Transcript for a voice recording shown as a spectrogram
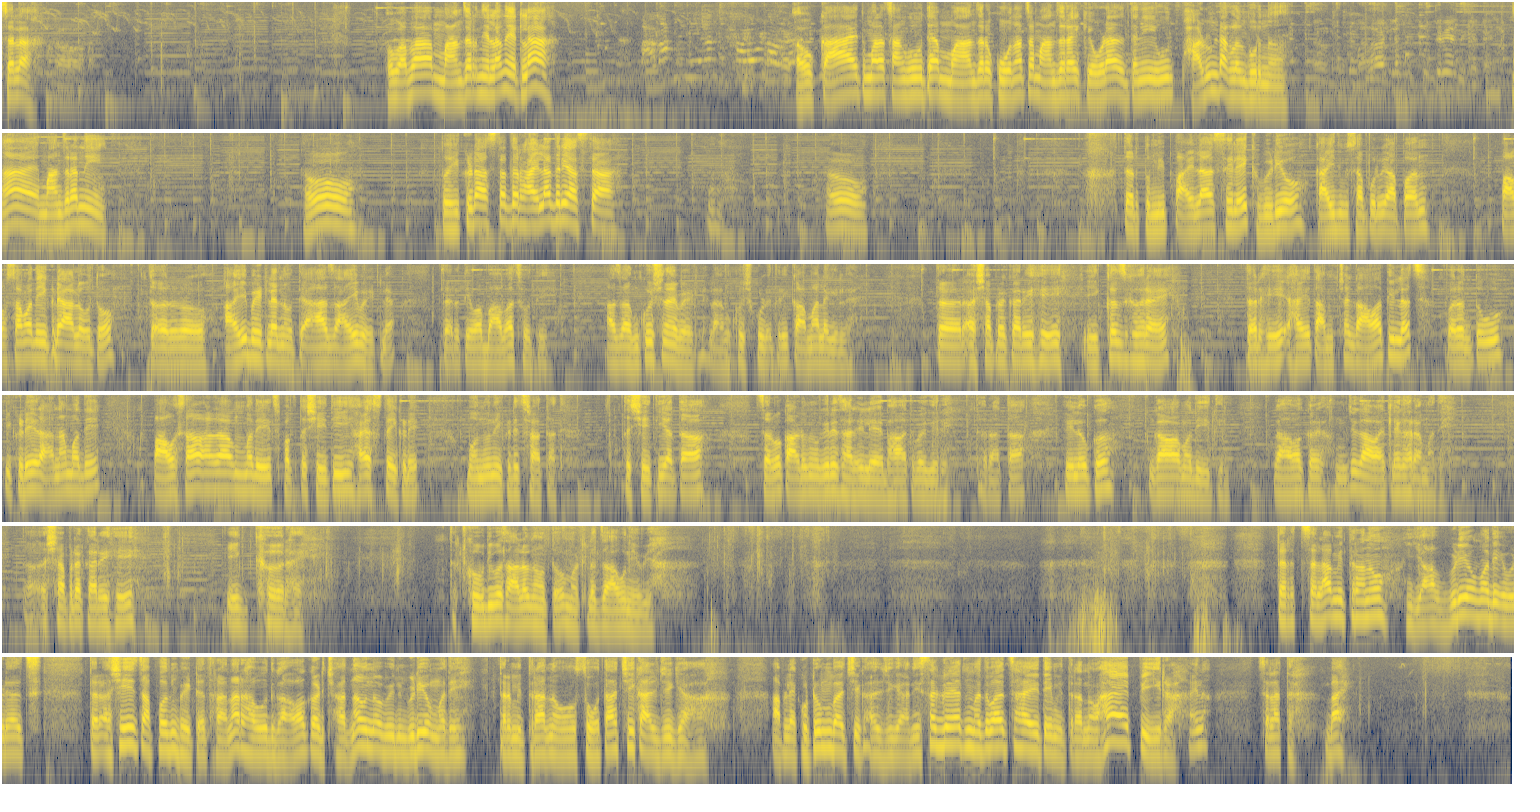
चला. हो. हो बाबा मांजर नेला ना एटला अहो काय तुम्हाला सांगू त्या मांजर कोणाचा मांजर आहे केवढा? त्यांनी येऊन फाडून टाकलं पूर्ण. नाही मांजराने. हो. तो इकडं असता तर राहिला तरी असता. हो. तर तुम्ही पाहिला असेल एक व्हिडिओ. काही दिवसापूर्वी आपण पावसामध्ये इकडे आलो होतो. तर आई भेटल्या नव्हत्या. आज आई भेटल्या. तर तेव्हा बाबाच होते. आज अंकुश नाही भेटलेला. अंकुश कुठेतरी कामाला गेला आहे तर अशा प्रकारे हे एकच घर आहे. तर हे आहेत आमच्या गावातीलच. परंतु इकडे रानामध्ये पावसाळ्यामध्येच फक्त शेती हाय असतं इकडे. म्हणून इकडेच राहतात. तर शेती आता सर्व काढून वगैरे झालेली आहे. भात वगैरे. तर आता हे लोक गावामध्ये येतील. गावाक म्हणजे गावातल्या घरामध्ये. तर अशा प्रकारे हे एक घर आहे. तर खूप दिवस आलो नव्हतो म्हटलं जाऊन येऊया. तर चला मित्रांनो या व्हिडिओमध्ये एवढंच. तर असेच आपण भेटत राहणार आहोत गावाकडच्या नवनवीन व्हिडिओमध्ये. तर मित्रांनो स्वतःची काळजी घ्या आपल्या कुटुंबाची काळजी घ्या आणि सगळ्यात महत्त्वाचं आहे ते मित्रांनो हॅपी राहा आहे ना? चला तर बाय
